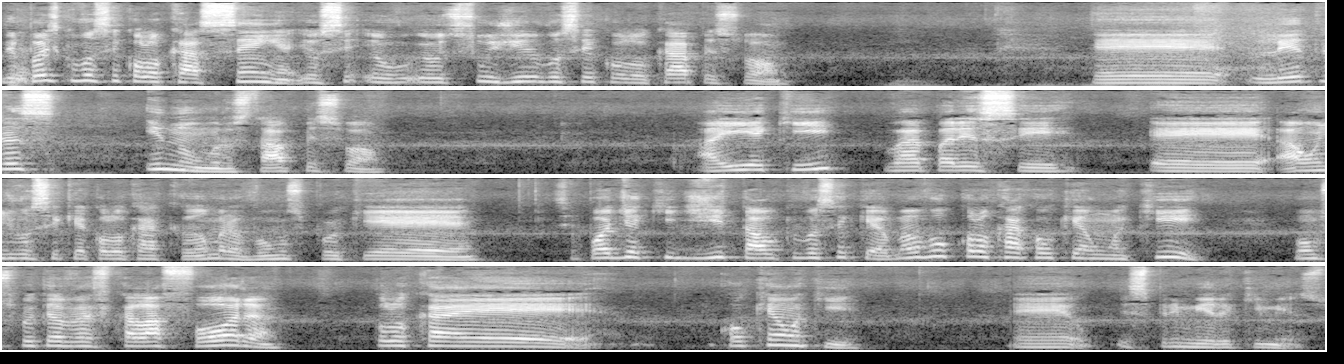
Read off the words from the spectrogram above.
depois que você colocar a senha, eu, eu, eu sugiro você colocar, pessoal, é, letras e números, tá, pessoal? Aí aqui vai aparecer é, aonde você quer colocar a câmera, vamos porque é, você pode aqui digitar o que você quer, mas eu vou colocar qualquer um aqui, vamos porque ela vai ficar lá fora, colocar é, qualquer um aqui, é, esse primeiro aqui mesmo.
